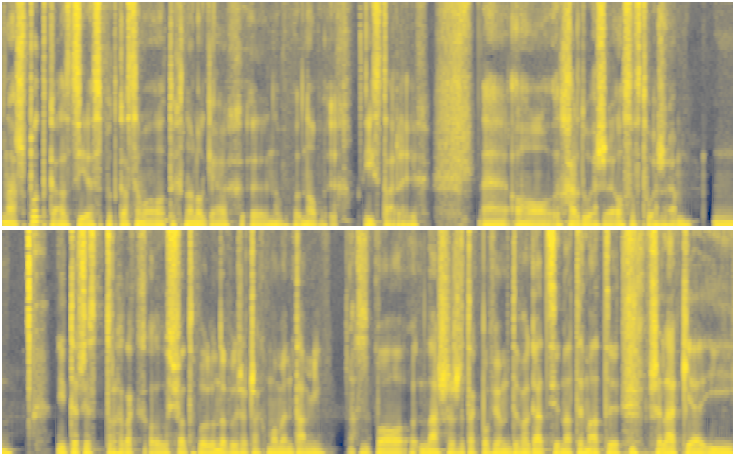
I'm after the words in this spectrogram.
Nasz podcast jest podcastem o technologiach e, now- nowych i starych, e, o hardware'ze, o software'ze. Mm, i też jest trochę tak o światopoglądowych rzeczach momentami, Czas. bo nasze, że tak powiem, dywagacje na tematy wszelakie i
